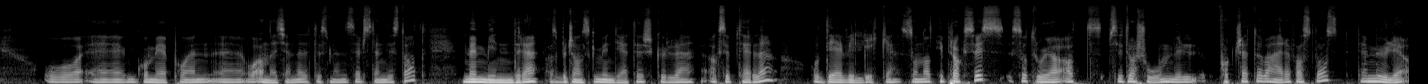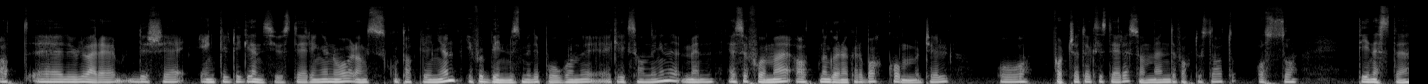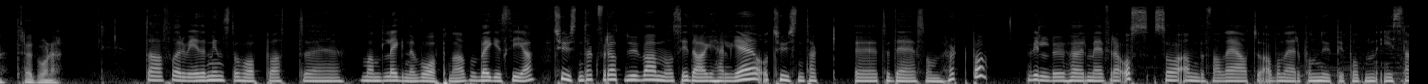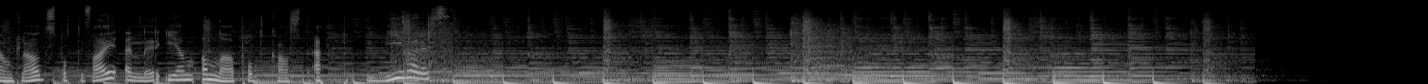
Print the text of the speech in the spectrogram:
og eh, gå med på en, eh, å anerkjenne dette som en selvstendig stat, med mindre aserbajdsjanske myndigheter skulle akseptere det. Og det vil de ikke. Sånn at i praksis så tror jeg at situasjonen vil fortsette å være fastlåst. Det er mulig at eh, det vil være, det skjer enkelte grensejusteringer nå langs kontaktlinjen i forbindelse med de pågående krigshandlingene, men jeg ser for meg at Nagorno-Karabakh kommer til å fortsette å eksistere som en de facto-stat også de neste 30 årene. Da får vi i det minste håpe at uh, man legger ned våpnene på begge sider. Tusen takk for at du var med oss i dag, Helge, og tusen takk uh, til det som hørte på. Vil du høre mer fra oss, så anbefaler jeg at du abonnerer på Nupipodden i Soundcloud, Spotify eller i en annen podkast-app. Vi høres!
